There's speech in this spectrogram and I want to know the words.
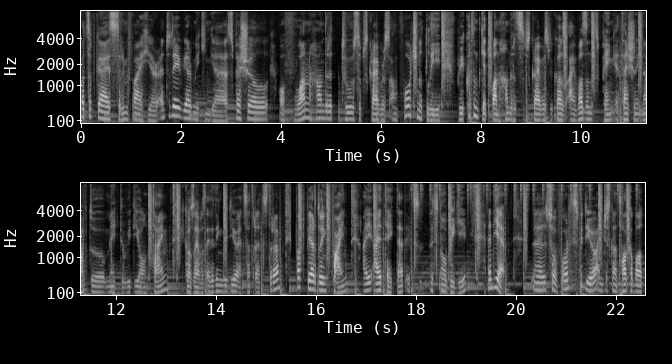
What's up guys, Selimify here and today we are making a special of 102 subscribers. Unfortunately, we couldn't get 100 subscribers because I wasn't paying attention enough to make the video on time because I was editing video etc etc. But we are doing fine. I, I take that, it's, it's no biggie. And yeah, uh, so for this video I'm just gonna talk about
